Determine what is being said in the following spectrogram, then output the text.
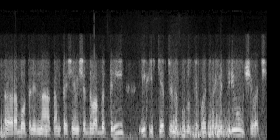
э, работали на там, Т-72Б3, их, естественно, будут какое-то время переучивать.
